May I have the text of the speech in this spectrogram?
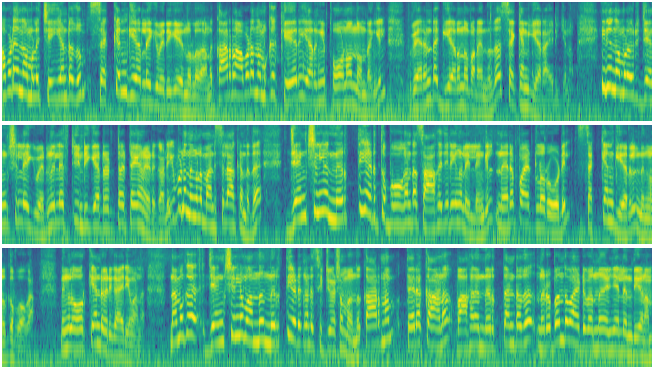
അവിടെ നമ്മൾ ചെയ്യേണ്ടതും സെക്കൻഡ് ഗിയറിലേക്ക് വരിക എന്നുള്ളതാണ്. കാരണം അവിടെ നമുക്ക് കയറി ഇറങ്ങി പോകണമെന്നുണ്ടെങ്കിൽ വരേണ്ട ഗിയർ എന്ന് പറയുന്നത് സെക്കൻഡ് ഗിയർ ആയിരിക്കണം. ഇനി നമ്മൾ ഒരു ജംഗ്ഷനിലേക്ക് വരുന്നു. ലെഫ്റ്റ് ഇൻഡിക്കേറ്റർ ടേൺ എടുക്കുകയാണ്. ഇവിടെ നിങ്ങൾ മനസ്സിലാക്കേണ്ടത് ജംഗ്ഷനിൽ നിർത്തിയെടുത്ത് പോകേണ്ട സാഹചര്യങ്ങളില്ലെങ്കിൽ നിരപ്പായിട്ടുള്ള റോഡിൽ സെക്കൻഡ് ഗിയറിൽ നിങ്ങൾക്ക് പോകാം. നിങ്ങൾ ഓർക്കേണ്ട ഒരു കാര്യമാണ്. നമുക്ക് ജംഗ്ഷനിൽ വന്ന് നിർത്തിയെടുക്കേണ്ട സിറ്റുവേഷൻ വന്നു. കാരണം തിരക്കാണ്. വാഹനം നിർത്തേണ്ടത് നിർബന്ധമായിട്ട് വന്നു കഴിഞ്ഞാൽ എന്ത് ചെയ്യണം?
